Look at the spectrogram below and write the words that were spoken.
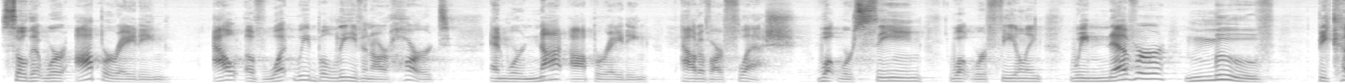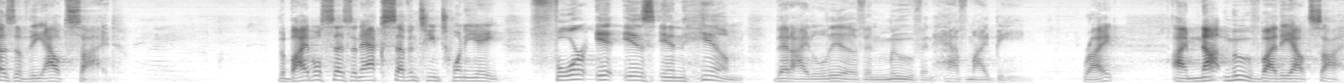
so that we're operating out of what we believe in our heart and we're not operating out of our flesh, what we're seeing, what we're feeling. We never move because of the outside. The Bible says in Acts 17 28, for it is in him that I live and move and have my being right? I'm not moved by the outside.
